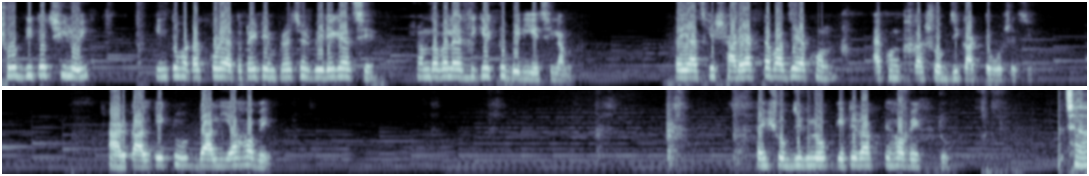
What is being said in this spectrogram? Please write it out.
সর্দি তো ছিলই, কিন্তু হঠাৎ করে এতটাই টেম্পারেচার বেড়ে গেছে সন্ধ্যাবেলার দিকে একটু বেরিয়েছিলাম। তাই আজকে সাড়ে আটটা বাজে এখন এখন সবজি কাটতে বসেছি। আর কালকে একটু ডালিয়া হবে। তাই সবজিগুলো কেটে রাখতে হবে একটু। আচ্ছা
